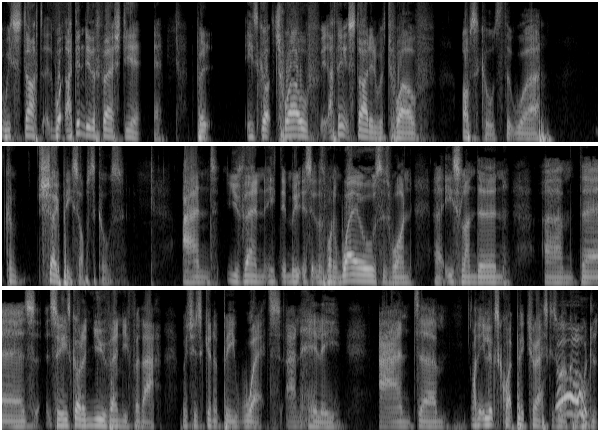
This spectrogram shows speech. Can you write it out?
we start. Well, I didn't do the first year, but he's got twelve. I think it started with twelve obstacles that were of showpiece obstacles, and you then he, it, mo- there's one in Wales. There's one uh, East London. Um, there's so he's got a new venue for that, which is going to be wet and hilly, and um, I think it looks quite picturesque as well. kind of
